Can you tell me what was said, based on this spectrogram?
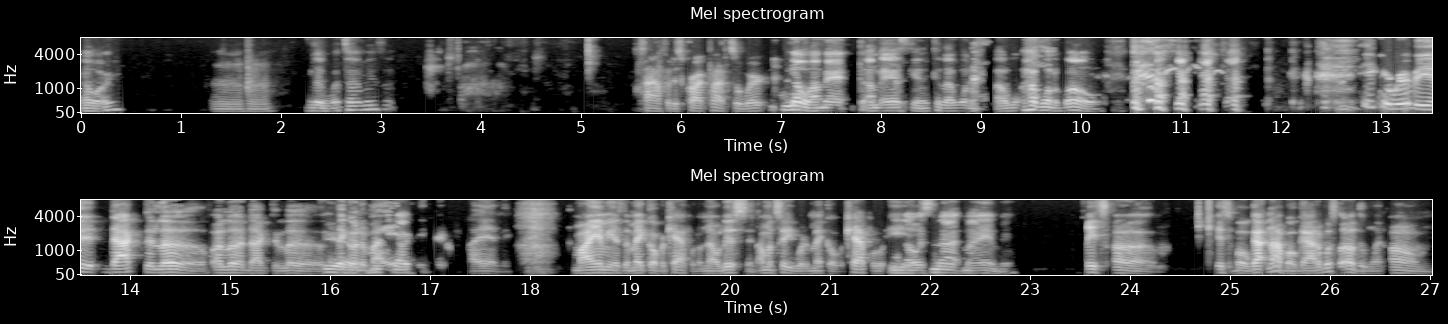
How are you? Mm-hmm. Look, what time is it? Time for this crock pot to work. No, I'm at, I'm asking because I want to. I, wa- I want a ball. He Caribbean Dr. Love. I love Dr. Love. they go Yeah, to Miami. They go to Miami. Miami is the makeover capital. Now listen, I'm gonna tell you where the makeover capital is. No, it's not Miami. It's um, it's Bogota, not Bogota. What's the other one? Um,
